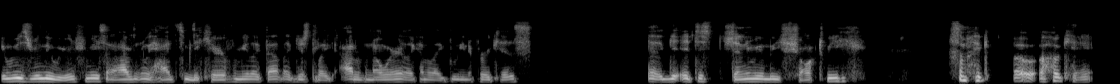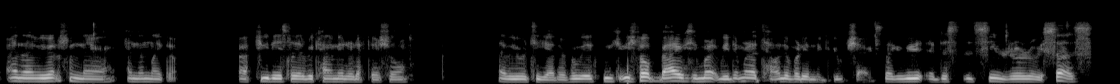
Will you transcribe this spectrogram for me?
it was really weird for me. So I haven't really had somebody care for me like that. Like just like out of nowhere, like kind of like leaning for a kiss. It, it just genuinely shocked me. So I'm like, oh, okay. And then we went from there. And then like a, a few days later, we kind of made it official that we were together. But we, we, we felt bad because we, we didn't want to tell anybody in the group checks. Like we, it just it seemed really really sus.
